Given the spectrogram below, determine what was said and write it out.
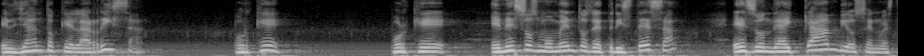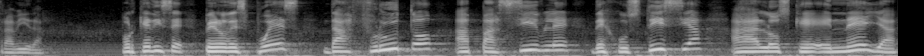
el llanto que la risa. ¿Por qué? Porque en esos momentos de tristeza es donde hay cambios en nuestra vida. Porque dice, pero después da fruto apacible de justicia a los que en ella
